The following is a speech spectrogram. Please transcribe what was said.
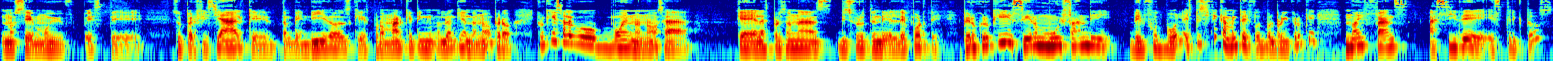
no sé, muy, este, superficial, que están vendidos, que es pro marketing, lo entiendo, ¿no? Pero creo que es algo bueno, ¿no? O sea, que las personas disfruten del deporte. Pero creo que ser muy fan de, del fútbol, específicamente del fútbol, porque creo que no hay fans así de estrictos,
